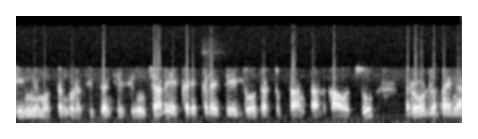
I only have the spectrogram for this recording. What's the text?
టీం ని మొత్తం కూడా సిద్ధం చేసి ఉంచారు. ఎక్కడెక్కడైతే లోతట్టు ప్రాంతాలు కావచ్చు రోడ్లపైన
